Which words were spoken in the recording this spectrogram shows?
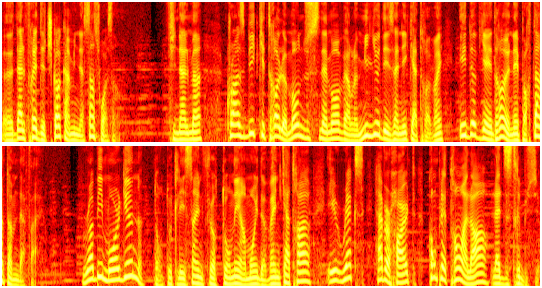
euh, d'Alfred Hitchcock en 1960. Finalement, Crosby quittera le monde du cinéma vers le milieu des années 80 et deviendra un important homme d'affaires. Robbie Morgan, dont toutes les scènes furent tournées en moins de 24 heures, et Rex Haverhart compléteront alors la distribution.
